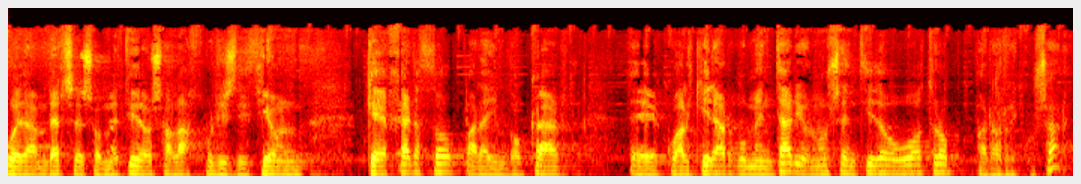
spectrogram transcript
puedan verse sometidos a la jurisdicción que ejerzo para invocar eh, cualquier argumentario en un sentido u otro para recusar.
